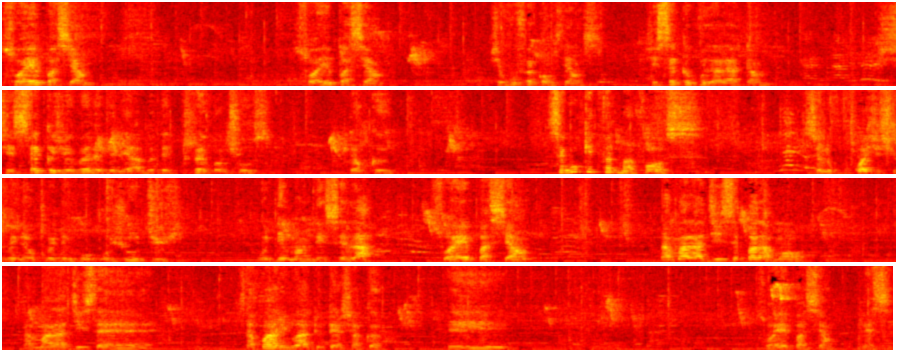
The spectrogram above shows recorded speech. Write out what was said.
Soyez patient. Soyez patient. Je vous fais confiance. Je sais que vous allez attendre. Je sais que je vais revenir avec de très bonnes choses. Donc, euh, c'est vous qui faites ma force. C'est pourquoi je suis venu auprès de vous aujourd'hui. Vous demandez cela. Soyez patient. La maladie, c'est pas la mort. La maladie, c'est ça peut arriver à tout un chacun. Et soyez patient. Merci.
